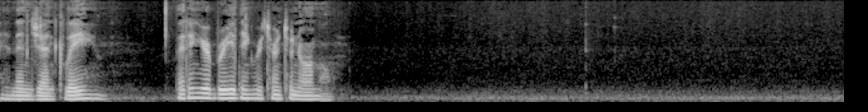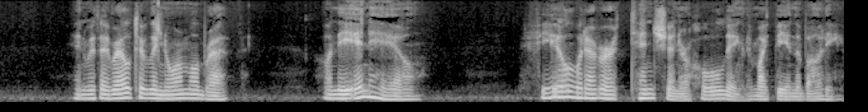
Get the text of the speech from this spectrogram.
And then gently letting your breathing return to normal. And with a relatively normal breath, on the inhale, feel whatever tension or holding there might be in the body,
